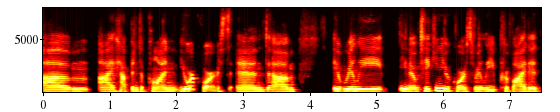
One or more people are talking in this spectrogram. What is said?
um, I happened upon your course, and um, it really, you know, taking your course really provided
